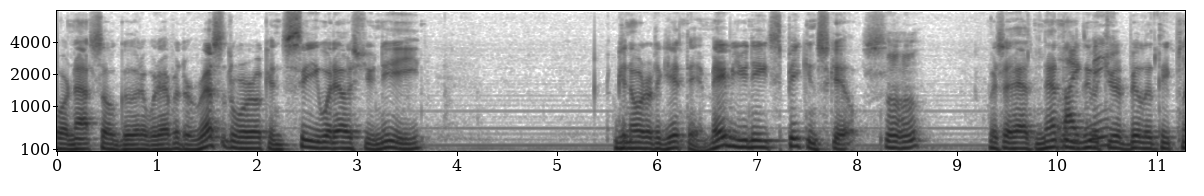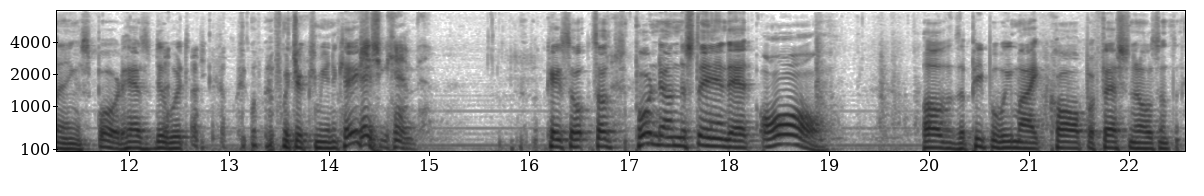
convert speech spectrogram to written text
or not so good or whatever. The rest of the world can see what else you need in order to get there. Maybe you need speaking skills, Mm-hmm. which it has nothing Like to do me? with your ability playing a sport. It has to do with with your communication. Yes, you can. Okay, so so it's important to understand that all of the people we might call professionals and th-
